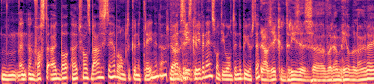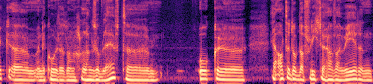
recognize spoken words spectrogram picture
een, een vaste uitbal, uitvalsbasis te hebben om te kunnen trainen daar? Met Dries Levenijns, want die woont in de buurt. Hè? Ja, zeker. Dries is uh, voor hem heel belangrijk. en ik hoor dat het nog lang zo blijft. ook ja, altijd op dat vliegtuig gaan van weer. En,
